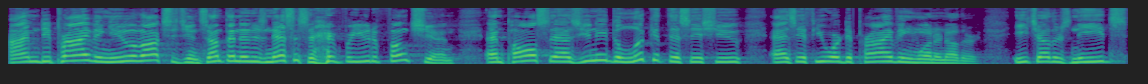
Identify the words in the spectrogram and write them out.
I'm depriving you of oxygen, something that is necessary for you to function. And Paul says you need to look at this issue as if you are depriving one another. Each other's needs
